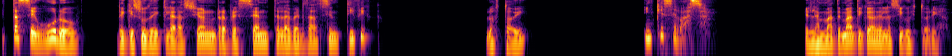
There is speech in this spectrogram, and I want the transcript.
¿Está seguro de que su declaración representa la verdad científica? ¿Lo estoy? ¿En qué se basa? En las matemáticas de la psicohistoria.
